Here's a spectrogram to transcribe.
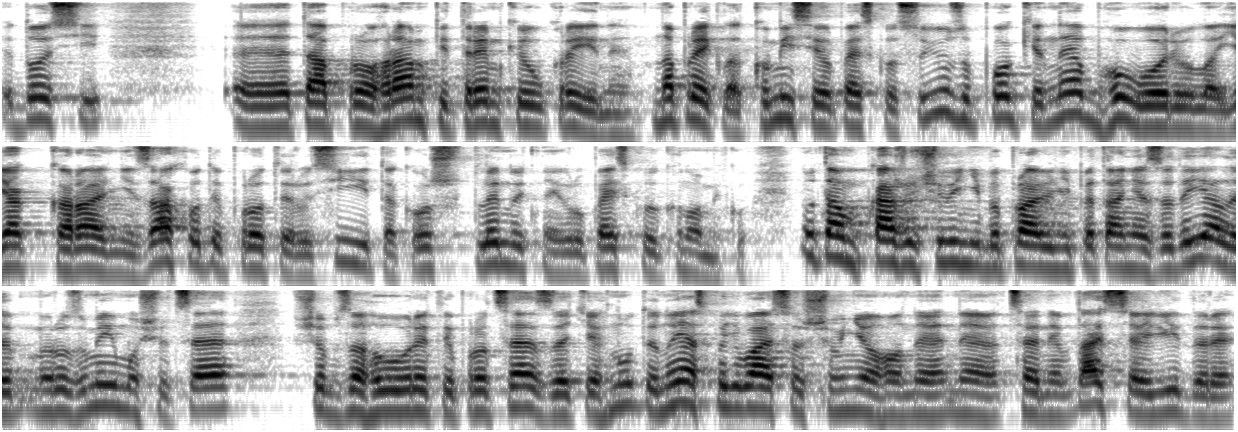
досі та програм підтримки України. Наприклад, Комісія Європейського Союзу поки не обговорювала, як каральні заходи проти Росії також вплинуть на європейську економіку. Ну там кажуть, що він ніби правильні питання задає, але ми розуміємо, що це щоб заговорити про це, затягнути. Ну я сподіваюся, що в нього не, не це не вдасться. І лідери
